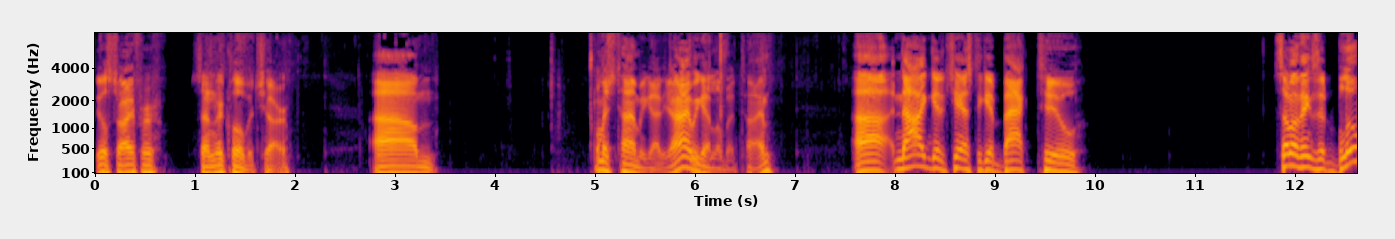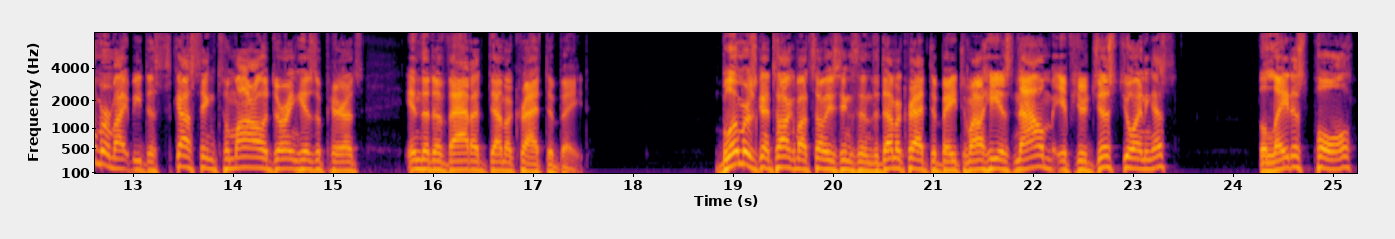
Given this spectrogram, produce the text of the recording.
Feel sorry for Senator Klobuchar. Um, how much time we got here? All right, we got a little bit of time. Uh, now I can get a chance to get back to some of the things that Bloomer might be discussing tomorrow during his appearance in the Nevada Democrat debate. Bloomer's going to talk about some of these things in the Democrat debate tomorrow. He is now, if you're just joining us, the latest poll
